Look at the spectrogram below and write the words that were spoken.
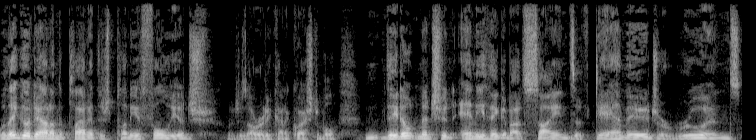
when they go down on the planet, there's plenty of foliage, which is already kind of questionable. They don't mention anything about signs of damage or ruins,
